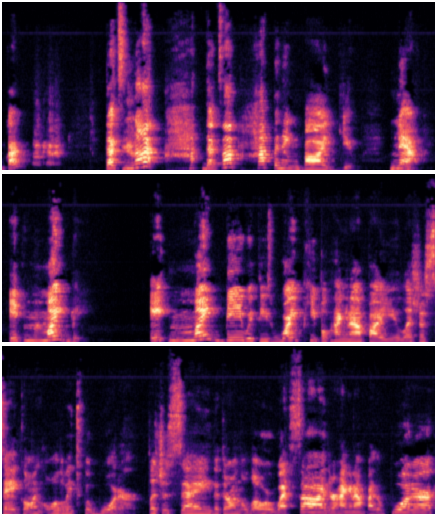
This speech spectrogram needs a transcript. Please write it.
Okay. Okay. That's Yeah. not ha- that's not happening by you. Now, it might be. It might be with these white people hanging out by you, let's just say going all the way to the water. Let's just say that they're on the lower west side, they're hanging out by the water.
